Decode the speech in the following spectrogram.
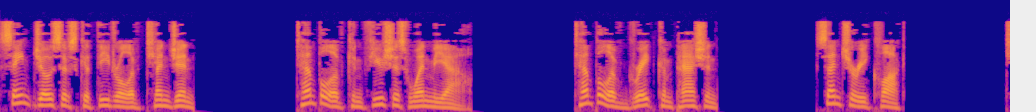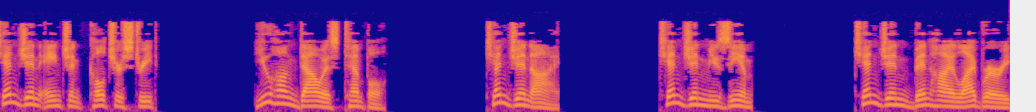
St. Joseph's Cathedral of Tianjin Temple of Confucius Wen Miao Temple of Great Compassion Century Clock Tianjin Ancient Culture Street Yuhang Taoist Temple Tianjin Eye Tianjin Museum Tianjin Binhai Library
